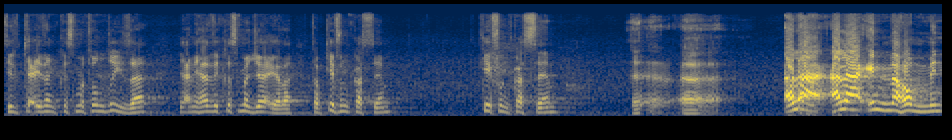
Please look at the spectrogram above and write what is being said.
تلك إذا قسمة ضيزة. يعني هذه قسمة جائرة. طب كيف نقسم؟ كيف نقسم؟ أه، أه، أه، ألا ألا إنهم من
